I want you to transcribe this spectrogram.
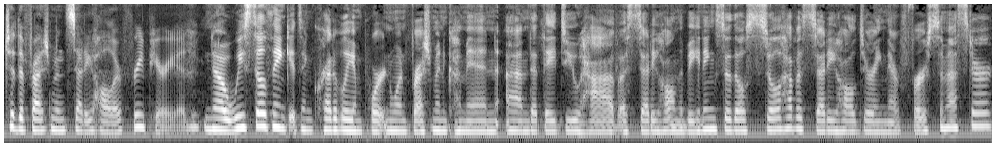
to the freshman study hall or free period? No, we still think it's incredibly important when freshmen come in um, that they do have a study hall in the beginning. So they'll still have a study hall during their first semester.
